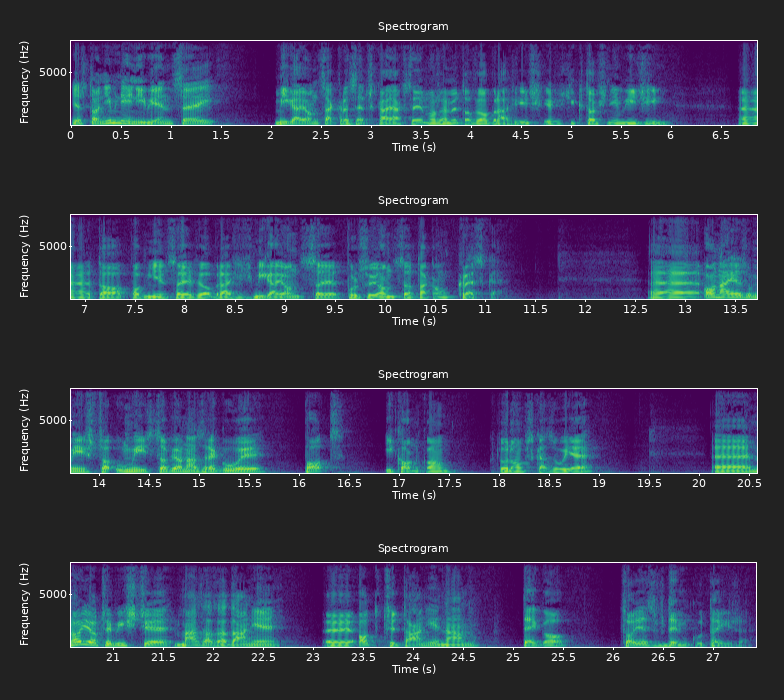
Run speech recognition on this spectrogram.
Jest to ni mniej, ni więcej migająca kreseczka, jak sobie możemy to wyobrazić. Jeśli ktoś nie widzi, e, to powinien sobie wyobrazić migające, pulsującą taką kreskę. E, ona jest umiejscowiona z reguły pod ikonką, którą wskazuje. E, no i oczywiście ma za zadanie odczytanie nam tego, co jest w dymku tejże.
